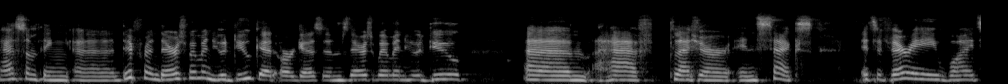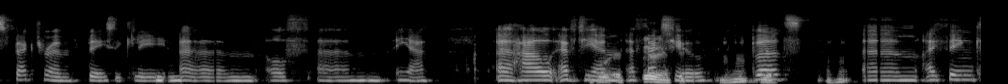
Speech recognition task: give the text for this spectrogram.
has something uh, different. There's women who do get orgasms. There's women who do um, have pleasure in sex. It's a very wide spectrum, basically, um, of um, yeah, uh, how FGM affects you. Mhm, yeah. But Mhm. um, I think,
